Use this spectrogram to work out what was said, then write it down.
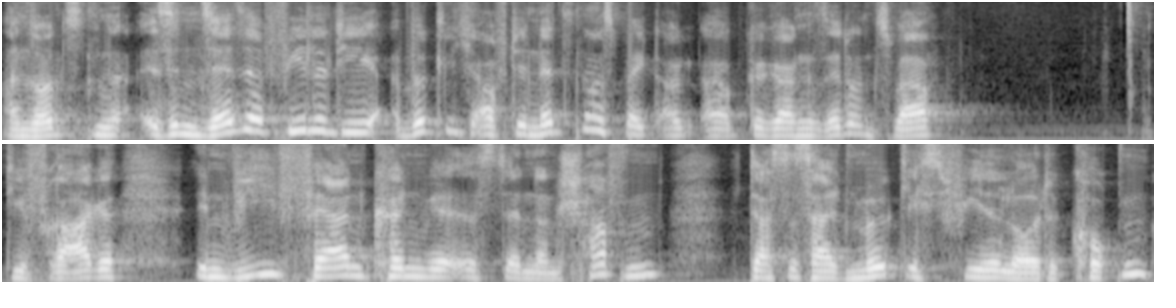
Ansonsten sind sehr, sehr viele, die wirklich auf den letzten Aspekt abgegangen sind, und zwar die Frage, inwiefern können wir es denn dann schaffen, dass es halt möglichst viele Leute gucken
